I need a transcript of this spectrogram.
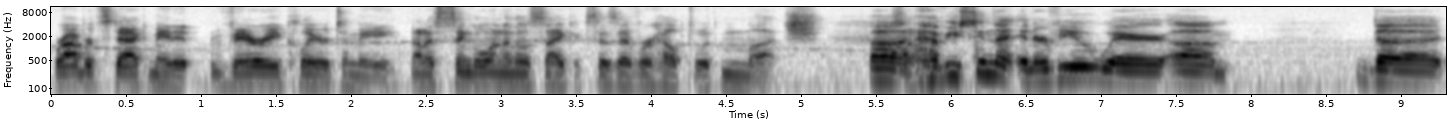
Robert Stack made it very clear to me. Not a single one of those psychics has ever helped with much. Uh, So- Have you seen that interview where um, the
